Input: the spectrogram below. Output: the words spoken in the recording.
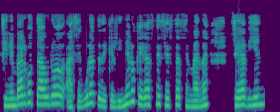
Sin embargo, Tauro, asegúrate de que el dinero que gastes esta semana sea bien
